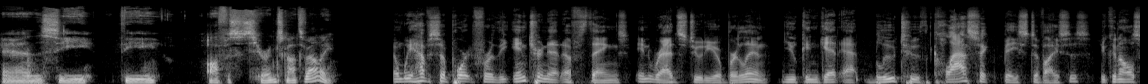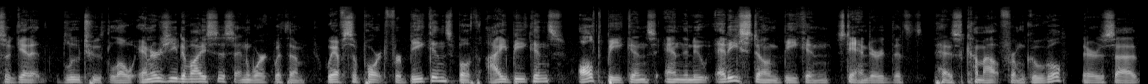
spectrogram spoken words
and see the offices here in Scotts Valley. And we have support for the Internet of Things in Rad Studio Berlin. You can get at Bluetooth classic based devices. You can also get at Bluetooth low energy devices and work with them. We have support for beacons, both iBeacons, alt beacons, and the new Eddystone beacon standard that has come out from Google. There's a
